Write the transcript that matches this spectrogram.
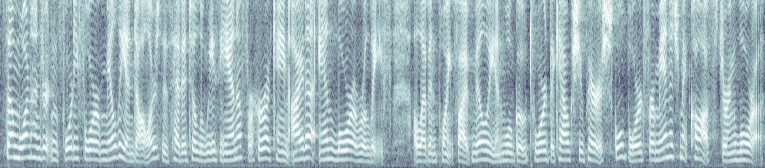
Some $144 million is headed to Louisiana for Hurricane Ida and Laura relief. 11.5 million will go toward the Calcasieu Parish School Board for management costs during Laura.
